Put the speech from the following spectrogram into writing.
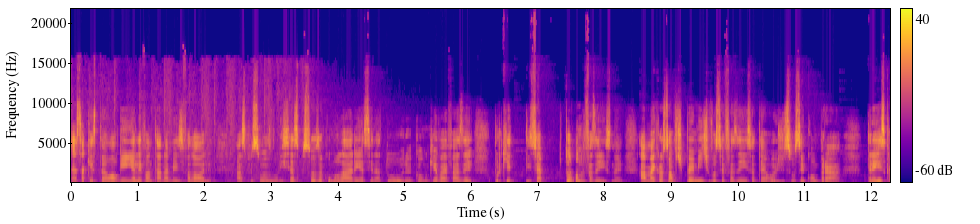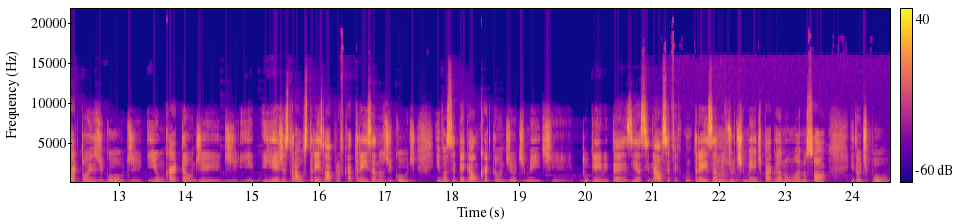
essa questão alguém ia levantar na mesa e falar, olha, as pessoas vão, e se as pessoas acumularem assinatura, como que vai fazer? Porque isso é todo mundo vai fazer isso, né? A Microsoft permite você fazer isso até hoje. Se você comprar três cartões de Gold e um cartão de. de e, e registrar os três lá para ficar três anos de Gold, e você pegar um cartão de Ultimate do Game Pass e assinar, você fica com três anos de Uhum. Ultimate pagando um ano só. Então, tipo.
